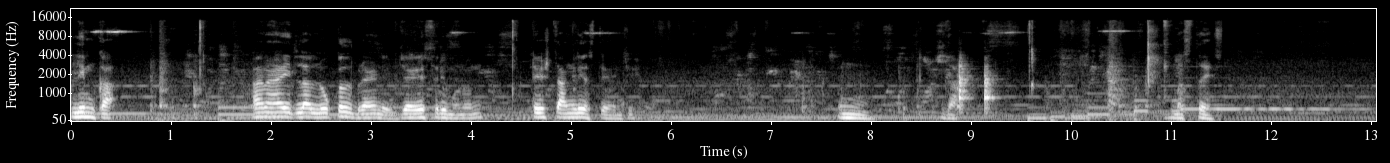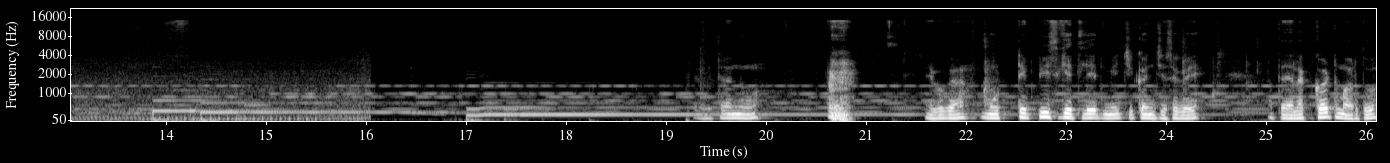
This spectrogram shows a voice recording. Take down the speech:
लिमका. हा ना इथला लोकल ब्रँड आहे जयश्री म्हणून. टेस्ट चांगली असते यांची. मस्त आहे. मोठे पीस घेतलेत मी चिकनचे सगळे. आता याला कट मारतो.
